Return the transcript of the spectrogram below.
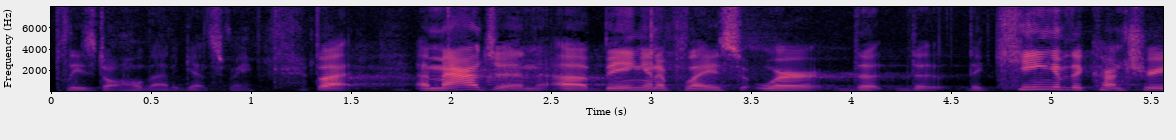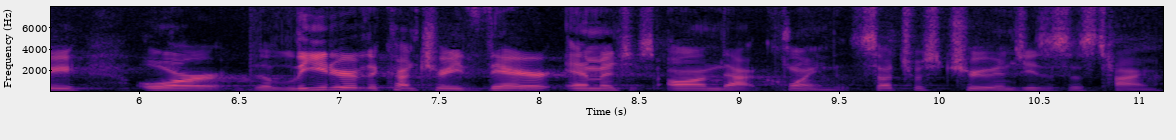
Please don't hold that against me. But imagine uh, being in a place where the, the, the king of the country or the leader of the country, their image is on that coin. Such was true in Jesus' time.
